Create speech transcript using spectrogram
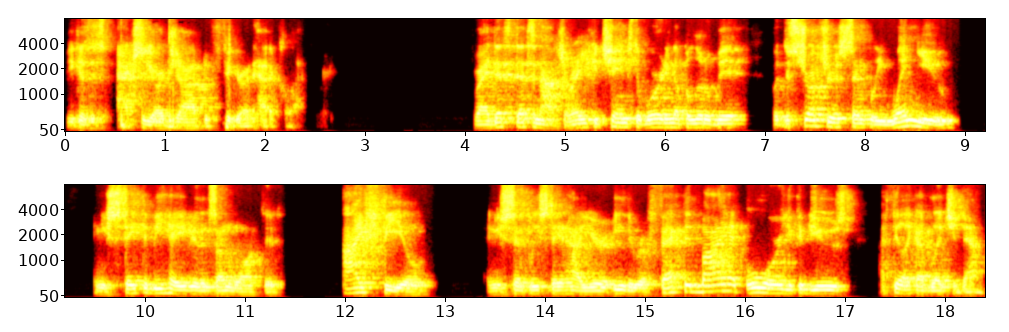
because it's actually our job to figure out how to collaborate. Right? That's that's an option, right? You could change the wording up a little bit, but the structure is simply when you and you state the behavior that's unwanted, I feel, and you simply state how you're either affected by it or you could use, I feel like I've let you down.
